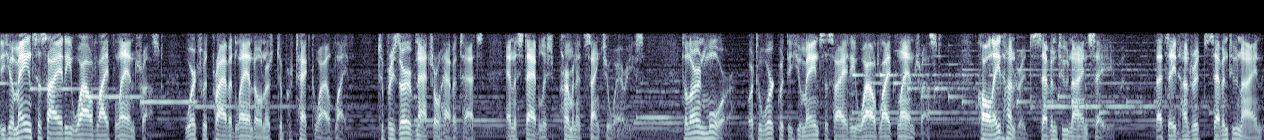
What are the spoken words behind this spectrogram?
The Humane Society Wildlife Land Trust works with private landowners to protect wildlife, to preserve natural habitats, and establish permanent sanctuaries. To learn more or to work with the Humane Society Wildlife Land Trust, call 800 729 SAVE. That's 800 729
